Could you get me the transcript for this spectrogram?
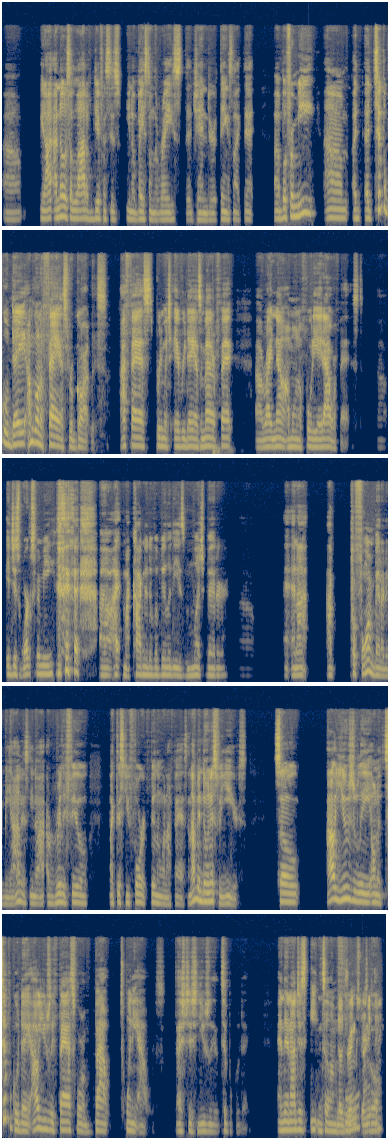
um, you know I, I notice a lot of differences you know based on the race, the gender, things like that. Uh, but for me, um, a, a typical day, I'm going to fast regardless. I fast pretty much every day. As a matter of fact, uh, right now I'm on a 48 hour fast. Uh, it just works for me. uh, I, my cognitive ability is much better, uh, and I I perform better. To be honest, you know, I, I really feel like this euphoric feeling when I fast, and I've been doing this for years. So I'll usually on a typical day I'll usually fast for about 20 hours. That's just usually a typical day, and then I just eat until I'm no full. drinks or anything.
